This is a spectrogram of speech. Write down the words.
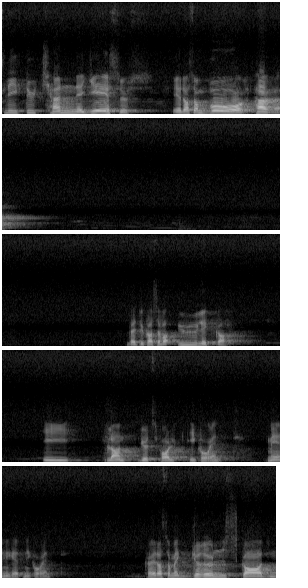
slik du kjenner Jesus? Er det som vår Herre? Vet du hva som var ulykka blant Guds folk i Korint, menigheten i Korint? Hva er det som er grunnskaden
